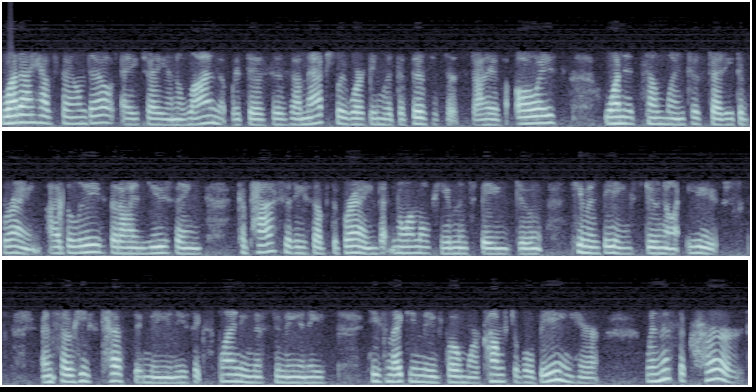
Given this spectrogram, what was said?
what I have found out, AJ, in alignment with this is I'm actually working with a physicist. I have always wanted someone to study the brain. I believe that I'm using capacities of the brain that normal humans being do, human beings do not use. And so he's testing me and he's explaining this to me and he, he's making me feel more comfortable being here. When this occurred,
